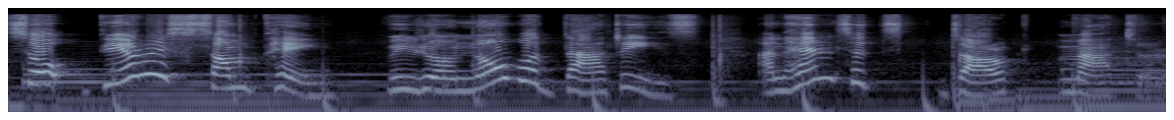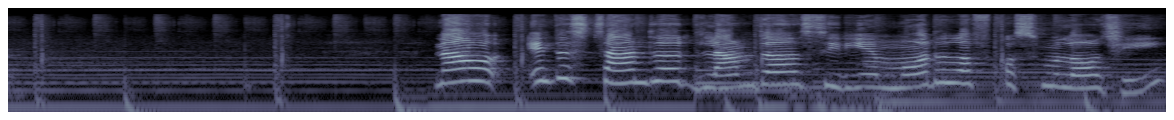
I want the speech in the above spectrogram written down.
So there is something, we don't know what that is, and hence it's dark matter. Now, in the standard lambda CDM model of cosmology,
